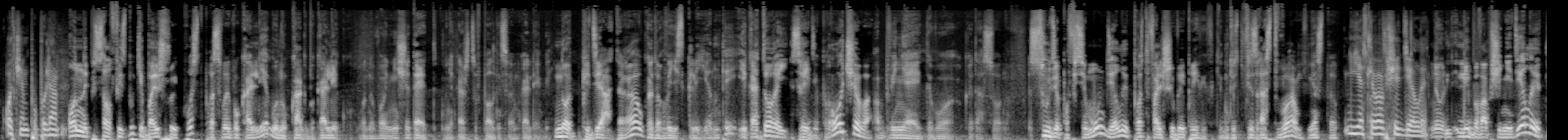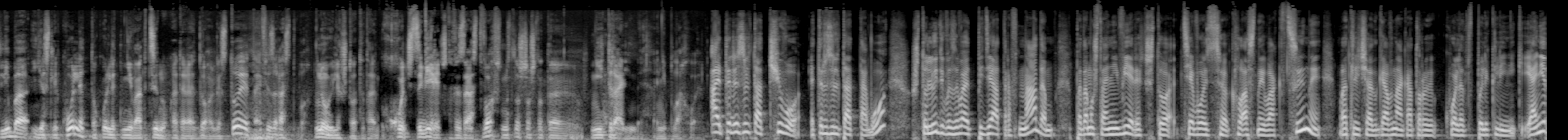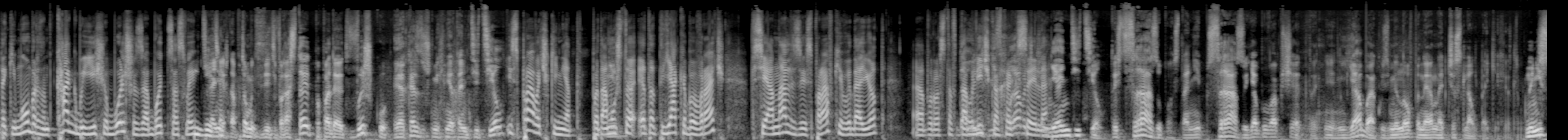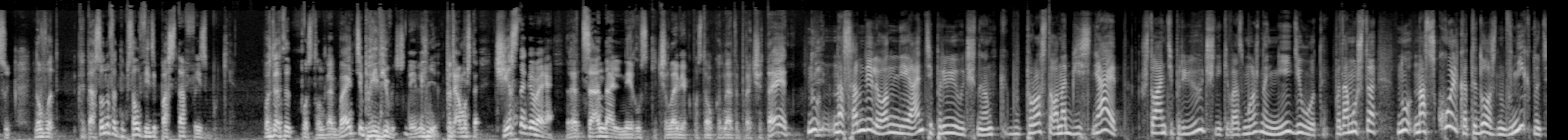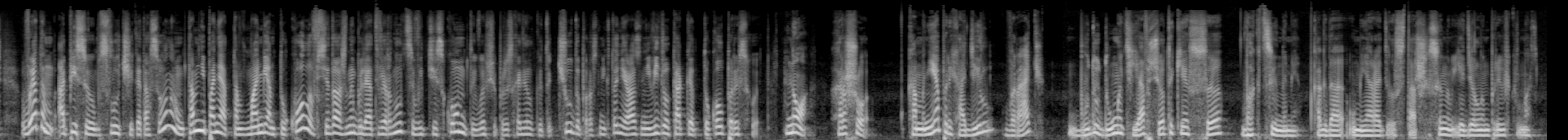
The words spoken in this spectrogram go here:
Очень популярно. Он написал в Фейсбуке большой пост про своего коллегу, ну, как бы коллегу, он его не считает, мне кажется, вполне своим коллегой, но педиатра, у которого есть клиенты, и который, среди прочего, обвиняет его Катасонов. Судя по всему, делает просто фальшивые прививки. Ну, то есть физраствором вместо... Если вообще делает. Ну, либо вообще не делает, либо, если колет, то колет не вакцину, которая дорого стоит, а физраствор. Ну, или что-то там. Хочется верить, что физраствор, в смысле, что что-то нейтральное, а не плохое. А это результат чего? Это результат того, что люди вызывают педиатров на дом, потому что они верят, что те возят классные вакцины, в отличие от говна, которые колят в поликлинике. И они таким образом как бы еще больше заботятся о своих детях. Конечно, а потом эти дети вырастают, попадают в вышку, и оказывается, что у них нет антител. И справочки нет, потому нет. что этот якобы врач все анализы и справки выдает э, просто в да, табличках Excel. Не антител. То есть сразу просто, они сразу, я бы вообще, не, не я бы, а Кузьминов бы, наверное, отчислял таких. Если... Ну, не суть. Но вот, Катасонов это написал в виде поста в Фейсбуке вот этот пост, он как бы антипрививочный или нет? Потому что, честно говоря, рациональный русский человек после того, как он это прочитает... Ну, и... на самом деле он не антипрививочный, он как бы просто, он объясняет, что антипрививочники, возможно, не идиоты. Потому что, ну, насколько ты должен вникнуть в этом описываемом случае катасоновом, там непонятно, там в момент укола все должны были отвернуться, выйти из комнаты, и вообще происходило какое-то чудо, просто никто ни разу не видел, как этот укол происходит. Но, хорошо, ко мне приходил врач, буду думать я все-таки с вакцинами. Когда у меня родился старший сын, я делала им прививку в Москве.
